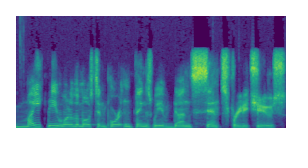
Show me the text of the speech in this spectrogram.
Might be one of the most important things we have done since Free to Choose.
